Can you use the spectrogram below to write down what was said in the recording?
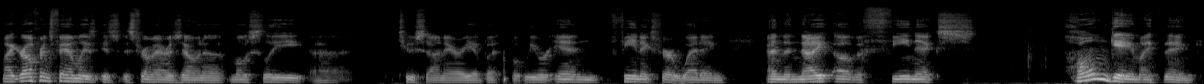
my girlfriend's family is, is, is from Arizona, mostly uh, Tucson area, but but we were in Phoenix for a wedding, and the night of a Phoenix home game, I think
